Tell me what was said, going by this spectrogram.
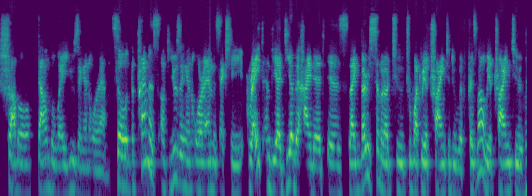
trouble down the way using an ORM. So the premise of using an ORM is actually great. And the idea behind it is like very similar to, to what we are trying to do with Prisma. We are trying to mm-hmm.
